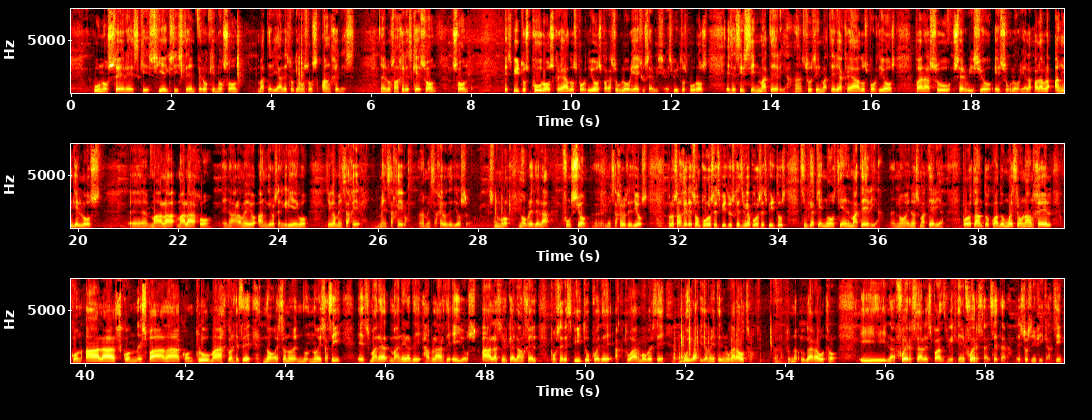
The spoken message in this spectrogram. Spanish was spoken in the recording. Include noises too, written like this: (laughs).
unos seres que sí existen, pero que no son materiales, lo que llamamos los ángeles. Eh, los ángeles, ¿qué son? Son espíritus puros creados por Dios para su gloria y su servicio. Espíritus puros, es decir, sin materia, ¿eh? sin materia, creados por Dios para su servicio y su gloria. La palabra ángelos, eh, malajo en arameo, ángelos en griego, significa mensajero mensajero, ¿eh? mensajero de Dios. Es un nombre de la función, ¿eh? mensajeros de Dios. Pero los ángeles son puros espíritus. ¿Qué significa puros espíritus? Significa que no tienen materia, ¿eh? no, no es materia. Por lo tanto, cuando muestra un ángel con alas, con espada, con pluma, (laughs) con ese, no, eso no, no, es así. Es manera, manera de hablar de ellos. Alas significa el ángel, por ser espíritu, puede actuar, moverse muy rápidamente de un lugar a otro de un lugar a otro. Y la fuerza, la espada, que tiene fuerza, etc. Esto significa, ¿sí?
